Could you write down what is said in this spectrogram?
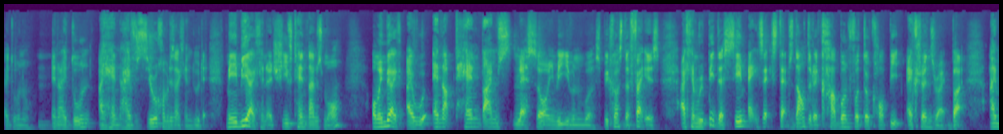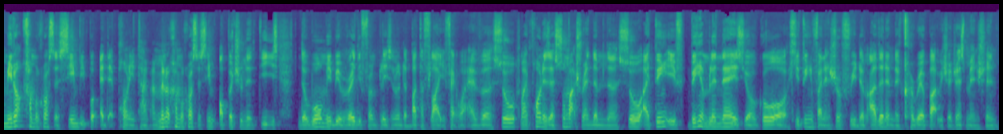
I don't know. Mm. And I don't, I, can, I have zero confidence I can do that. Maybe I can achieve 10 times more, or maybe I, I would end up 10 times lesser, or maybe even worse. Because the mm. fact is, I can repeat the same exact steps down to the carbon photocopy actions, right? But I may not come across the same people at that point in time. I may not come across the same opportunities. The world may be a very different place, you know, the butterfly effect, whatever. So my point is there's so much randomness. So I think if being a millionaire is your goal or hitting financial freedom, other than the career part, which I just mentioned,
